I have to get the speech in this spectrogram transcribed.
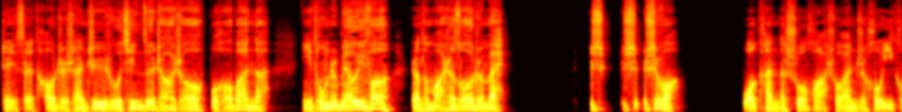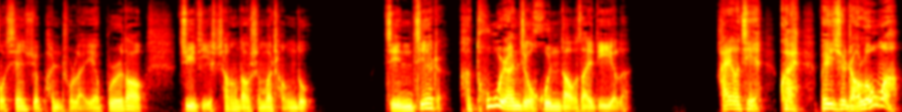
这次桃纸山之主亲自插手，不好办的。你通知苗一峰，让他马上做好准备。师师师傅。我看他说话，说完之后一口鲜血喷出来，也不知道具体伤到什么程度。紧接着，他突然就昏倒在地了。还要气？快背去找龙王！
